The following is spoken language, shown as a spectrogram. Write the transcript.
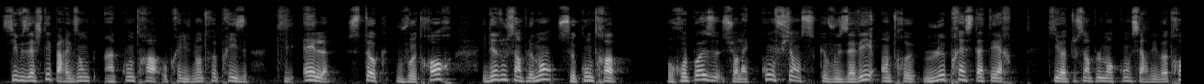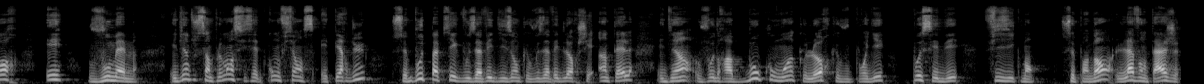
si vous achetez par exemple un contrat auprès d'une entreprise qui, elle, stocke votre or, eh bien, tout simplement, ce contrat repose sur la confiance que vous avez entre le prestataire qui va tout simplement conserver votre or et vous-même. Et eh bien tout simplement, si cette confiance est perdue, ce bout de papier que vous avez disant que vous avez de l'or chez Intel, eh bien vaudra beaucoup moins que l'or que vous pourriez posséder physiquement. Cependant, l'avantage,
